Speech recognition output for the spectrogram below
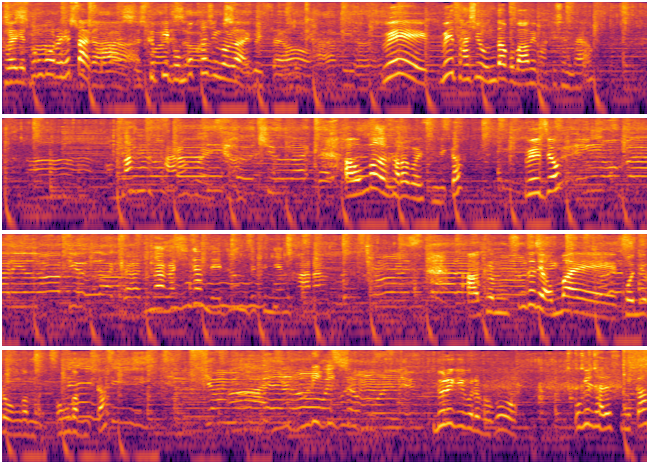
저에게 통보를 했다가 급히 번복하신 걸로 알고 있어요. 왜 왜 다시 온다고 마음이 바뀌셨나요? 아, 엄마는 가라고 해서. 아 엄마가 가라고 했습니까? 왜죠? 누나가 시간 내주는데 그냥 가라고. 아 그럼 순전히 엄마의 권유로 온, 겁, 온 겁니까? 아, 아니요. 놀이기구를 보고. 놀이기구를 보고 오길 잘했습니까?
